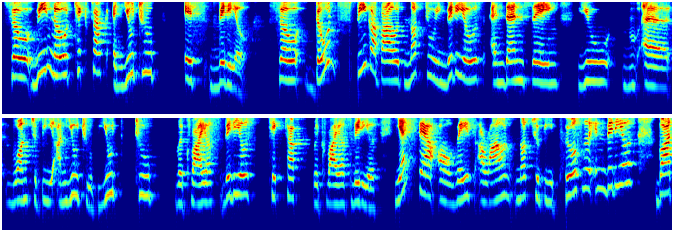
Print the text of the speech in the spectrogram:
So we know TikTok and YouTube is video. So don't speak about not doing videos and then saying you uh, want to be on YouTube. YouTube requires videos, TikTok requires videos. Yes, there are ways around not to be personal in videos, but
